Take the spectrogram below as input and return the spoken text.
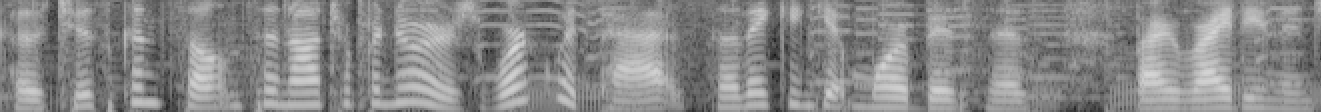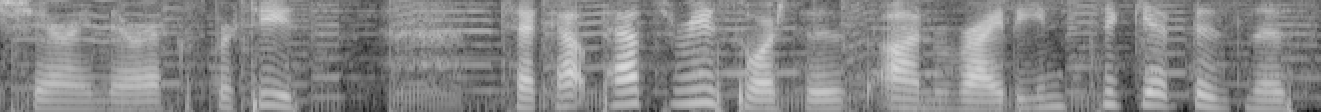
Coaches, consultants, and entrepreneurs work with Pat so they can get more business by writing and sharing their expertise. Check out Pat's resources on writingtogetbusiness.com.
